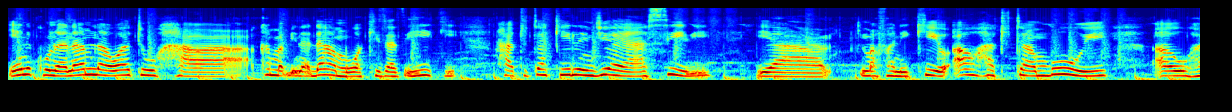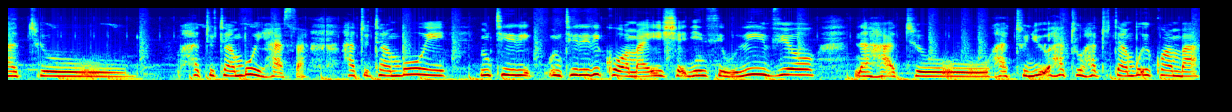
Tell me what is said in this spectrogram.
Yaani kuna namna watu ha, kama binadamu wa kizazi hiki hatutaki ile njia ya asili ya mafanikio au hatutambui au hatu hatutambui hasa hatutambui mtiri, mtiririko wa maisha jinsi ulivyo na hatu, hatu, hatu, hatutambui kwamba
